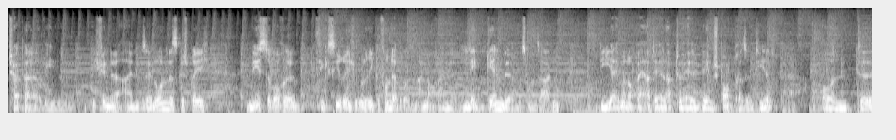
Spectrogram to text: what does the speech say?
Töpperwien. Ich finde ein sehr lohnendes Gespräch. Nächste Woche fixiere ich Ulrike von der Gröben an, auch eine Legende, muss man sagen, die ja immer noch bei RTL aktuell den Sport präsentiert. Und äh,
